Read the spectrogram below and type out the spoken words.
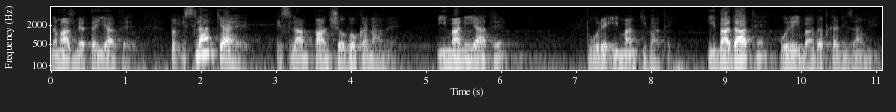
نماز میں اطیات ہے۔ تو اسلام کیا ہے؟ اسلام پانچ شعبوں کا نام ہے۔ ایمانیات ہے، پورے ایمان کی باتیں۔ عبادات ہیں پورے عبادت کا نظام ہے۔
